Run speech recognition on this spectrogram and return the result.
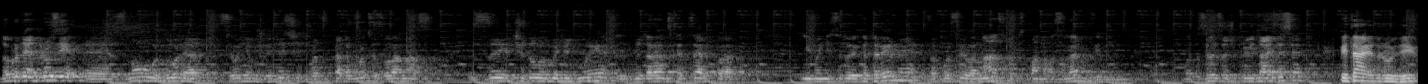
Добрий день, друзі. Е, Знову доля сьогодні в 2025 році звела нас з чудовими людьми. Лютеранська церква імені Святої Катерини запросила нас от з паном Василем. Він привітайтеся. Вітаю, друзі!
